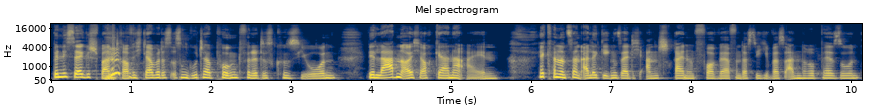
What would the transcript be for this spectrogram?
Bin ich sehr gespannt drauf. Ich glaube, das ist ein guter Punkt für eine Diskussion. Wir laden euch auch gerne ein. Wir können uns dann alle gegenseitig anschreien und vorwerfen, dass die jeweils andere Person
